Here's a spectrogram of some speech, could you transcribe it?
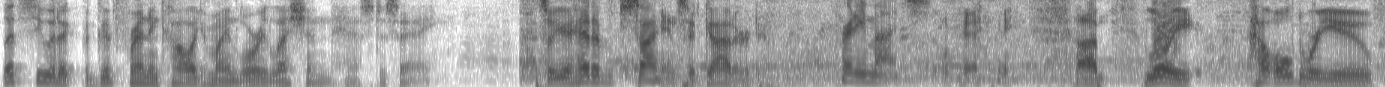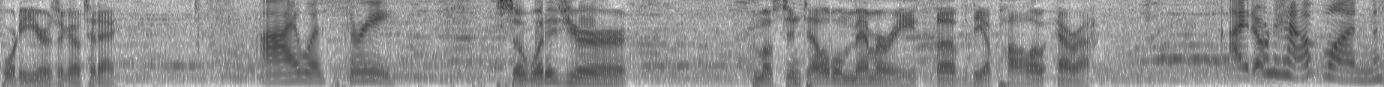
Let's see what a, a good friend and colleague of mine, Laurie Leshin, has to say. So you're head of science at Goddard. Pretty much. Okay. Um, Laurie, how old were you 40 years ago today? I was three. So, what is your most indelible memory of the Apollo era? I don't have one.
